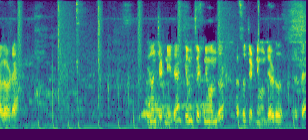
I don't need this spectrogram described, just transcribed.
ಹಬೆ ವಡೆ. ಇದೊಂದು ಚಟ್ನಿ ಇದೆ. ಕೆಂಪು ಚಟ್ನಿ ಒಂದು ಹಸಿರು ಚಟ್ನಿ ಒಂದು, ಎರಡು ಇರುತ್ತೆ.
